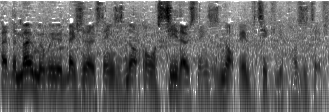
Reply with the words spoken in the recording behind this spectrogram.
at the moment, we would measure those things as not, or see those things as not being particularly positive.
